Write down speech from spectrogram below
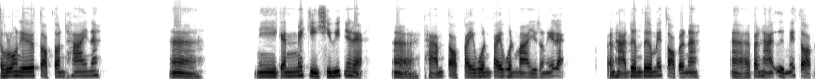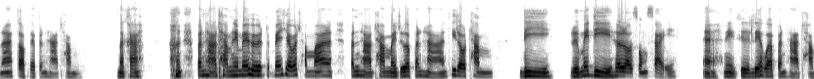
ตกลงเดี๋ยวตอบตอนท้ายนะ อ่า มีกันไม่กี่ชีวิตนี่แหละ อ่า ถามตอบไปวนไปวนมาอยู่ตรงนี้แหละ ปัญหาเดิมๆไม่ตอบแล้วนะ อ่า ปัญหาอื่นไม่ตอบนะ ตอบแต่ปัญหาธรรมนะคะ ปัญหาธรรมนี่ไม่ไม่ใช่ว่าธรรมะปัญหาธรรมหมายถึงว่าปัญหาที่เราทำดีหรือไม่ดีแล้วเราสงสัยอ่านี่คือเรียกว่าปัญหาธรรม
